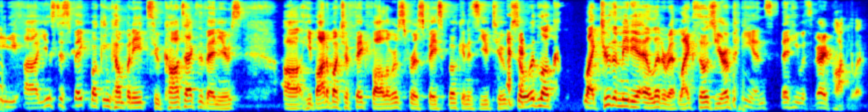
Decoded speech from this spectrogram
He uh, used his fake booking company to contact the venues. Uh, he bought a bunch of fake followers for his Facebook and his YouTube, so it would look like to the media illiterate, like those Europeans, that he was very popular.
